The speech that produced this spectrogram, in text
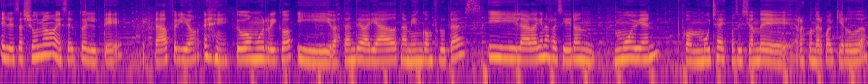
El desayuno, excepto el té, que estaba frío, estuvo muy rico y bastante variado también con frutas. Y la verdad que nos recibieron muy bien, con mucha disposición de responder cualquier duda.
